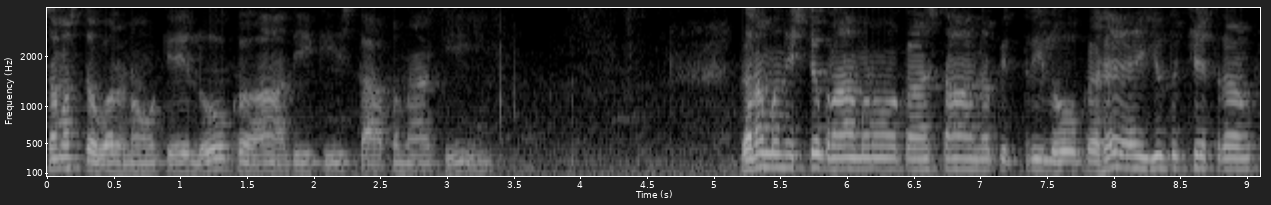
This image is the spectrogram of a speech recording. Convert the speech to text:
समस्त वर्णों के लोक आदि की स्थापना की। कर्मनिष्ठ ब्राह्मणों का स्थान पितृलोक है। युद्ध क्षेत्र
